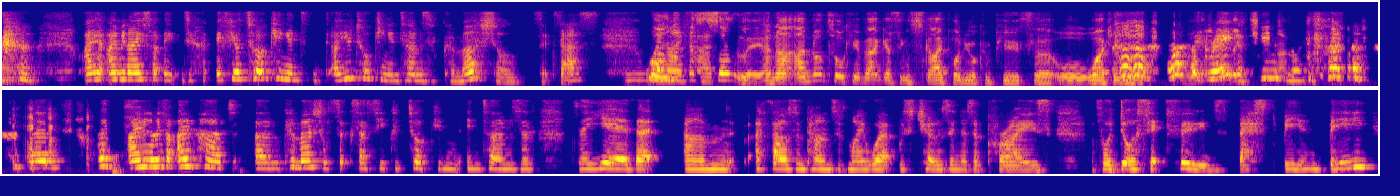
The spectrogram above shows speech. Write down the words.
I, I mean, I, if you're talking in, are you talking in terms of commercial success? Well, when not I've necessarily, had... and I, am not talking about getting Skype on your computer or working. On That's a great achievement. um, I, mean, I've, I've had um, commercial success. You could talk in in terms of the year that a thousand pounds of my work was chosen as a prize for Dorset Foods Best B and B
